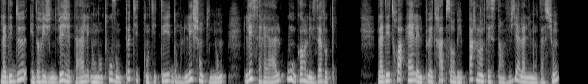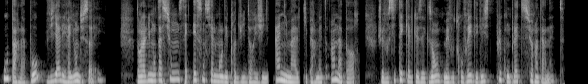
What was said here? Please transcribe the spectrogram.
La D2 est d'origine végétale et on en trouve en petite quantité dans les champignons, les céréales ou encore les avocats. La D3, elle, elle peut être absorbée par l'intestin via l'alimentation ou par la peau via les rayons du soleil. Dans l'alimentation, c'est essentiellement des produits d'origine animale qui permettent un apport. Je vais vous citer quelques exemples, mais vous trouverez des listes plus complètes sur Internet.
